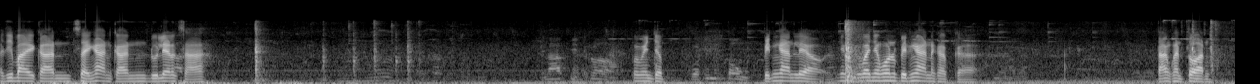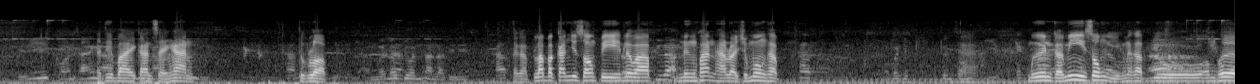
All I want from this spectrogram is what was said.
อธิบายการใส่งานการดูแลรักษาเวลาปิดก็เพราะมันจะกดให้มันตรงเป็นงานแล้ว ยังว่ายังคนเป็นงานนะครับก็ตามขั้นตอน ทีนี้ก่อนใช้งานอธิบายการใส่งาน ทุกรอบเหมือนรถยนต์นั่นแหละทีนี้นะครับรับประกันอยู่ 2 ปีหรือว่า 1,500 ชั่วโมงครับ มันก็จะเป็นสองขีด มื่นกับมีทรงอีกนะครับ อยู่อำเภอ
